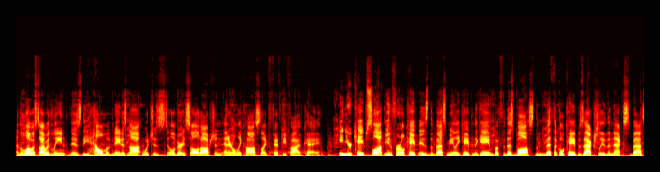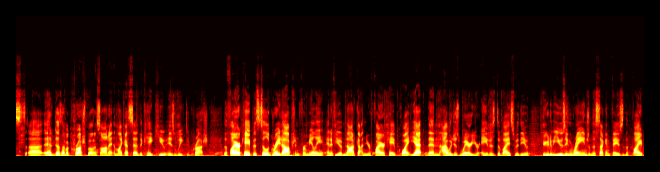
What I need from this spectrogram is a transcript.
And the lowest I would lean is the Helm of Neitiznot, which is still a very solid option, and it only costs like 55k. In your cape slot, the Infernal Cape is the best melee cape in the game, but for this boss, the Mythical Cape is actually the next best. Uh, it does have a crush bonus on it, and like I said, the KQ is weak to crush. The Fire Cape is still a great option for melee, and if you have not gotten your Fire Cape quite yet, then I would just wear your Ava's device with you. You're going to be using range in the second phase of the fight,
